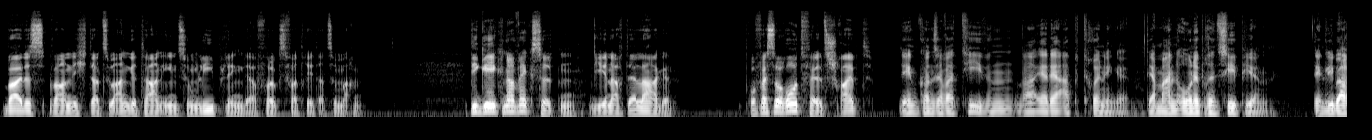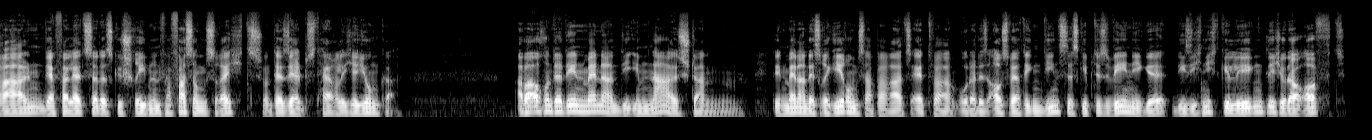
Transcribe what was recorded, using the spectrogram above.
beides war nicht dazu angetan, ihn zum Liebling der Volksvertreter zu machen. Die Gegner wechselten, je nach der Lage. Professor Rothfels schreibt: Den Konservativen war er der Abtrünnige, der Mann ohne Prinzipien. Den Liberalen der Verletzer des geschriebenen Verfassungsrechts und der selbstherrliche Junker. Aber auch unter den Männern, die ihm nahe standen, den Männern des Regierungsapparats etwa oder des Auswärtigen Dienstes gibt es wenige, die sich nicht gelegentlich oder oft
